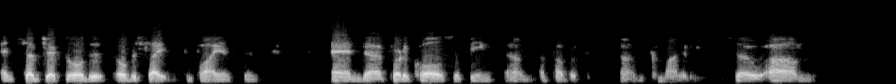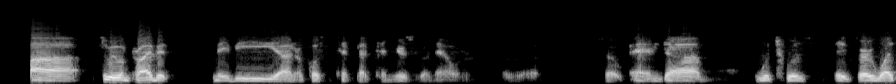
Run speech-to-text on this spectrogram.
and subject to all the oversight and compliance and and uh, protocols of being um, a public um, commodity. So, um, uh, so we went private maybe I don't know, close to 10, about ten years ago now, or, or uh, so, and uh, which was a very wise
